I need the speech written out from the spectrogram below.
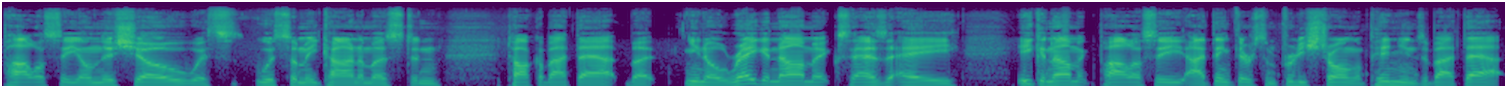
policy on this show with with some economists and talk about that. But you know, Reaganomics as a economic policy, I think there's some pretty strong opinions about that.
